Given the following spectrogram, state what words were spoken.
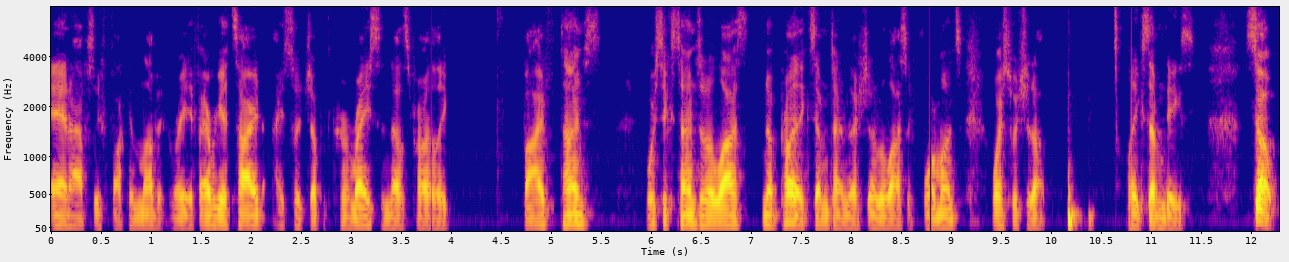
and I absolutely fucking love it. Right? If I ever get tired, I switch up with cream rice, and that's probably like five times or six times in the last no, probably like seven times actually over the last like four months, or I switch it up like seven days. So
